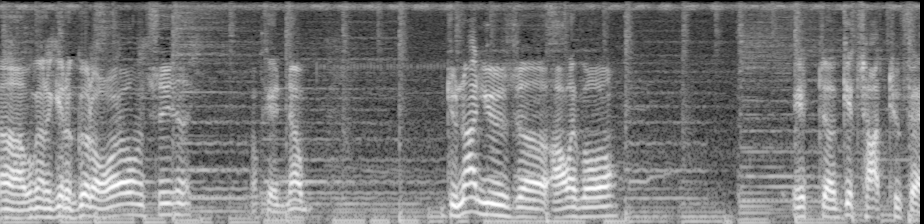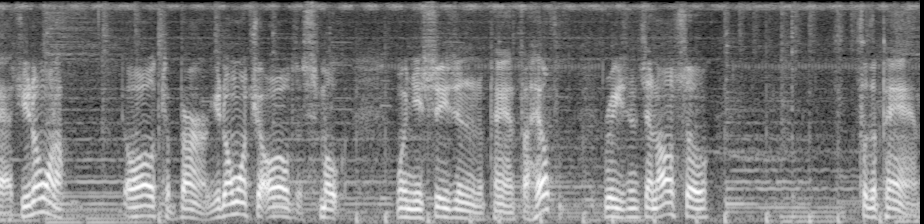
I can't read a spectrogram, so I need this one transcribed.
Uh, we're going to get a good oil and season it. Okay. Now, do not use uh, olive oil. It uh, gets hot too fast. You don't want oil to burn. You don't want your oil to smoke when you season in the pan for health reasons and also for the pan.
